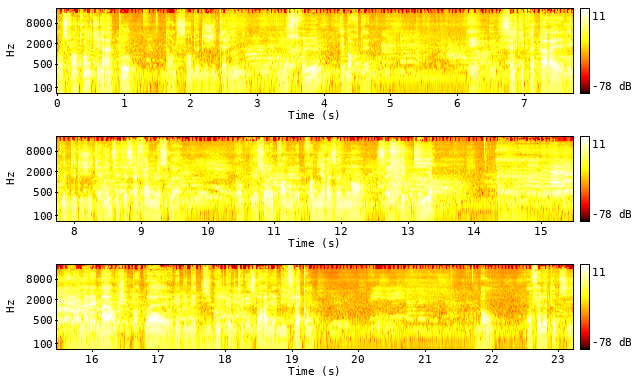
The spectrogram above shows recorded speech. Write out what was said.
on se rend compte qu'il a un taux dans le sang de digitaline monstrueux et mortel. Et celle qui préparait les gouttes de digitaline, c'était sa femme le soir. Donc, bien sûr, le, pre- le premier raisonnement, ça a été de dire euh, elle en avait marre ou je sais pas quoi, et au lieu de lui mettre 10 gouttes comme tous les soirs, elle lui a mis le flacon. Bon, on fait l'autopsie.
